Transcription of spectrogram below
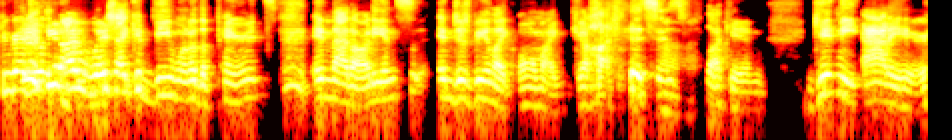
Congratulations. Dude, I wish I could be one of the parents in that audience and just being like, "Oh my god, this is ah. fucking get me out of here."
